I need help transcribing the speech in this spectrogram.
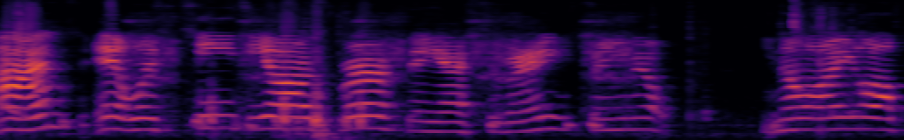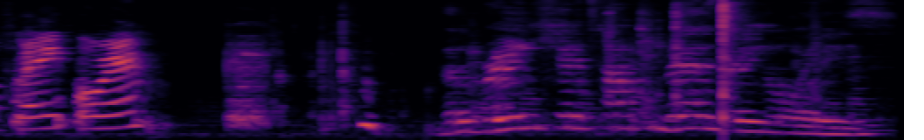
Um, and it was TTR's birthday yesterday, so you know, you know what I gotta play for him? The brain shift happy birthday noise.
